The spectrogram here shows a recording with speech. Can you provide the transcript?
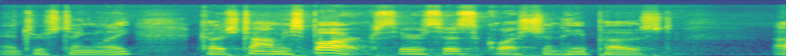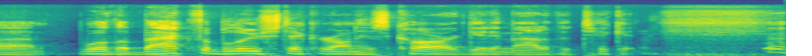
interestingly. Coach Tommy Sparks. Here's his question he posed uh, Will the back the blue sticker on his car get him out of the ticket?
